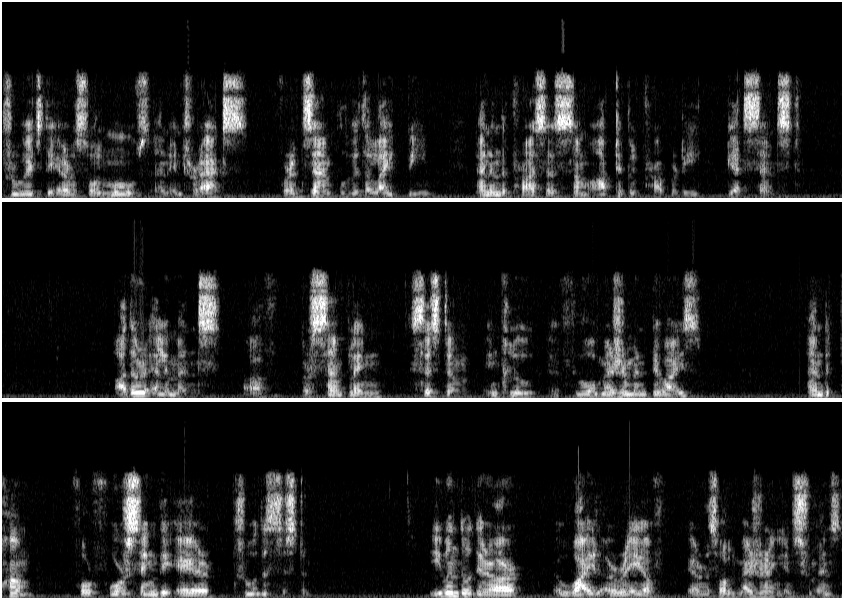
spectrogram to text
through which the aerosol moves and interacts, for example, with a light beam, and in the process some optical property gets sensed. Other elements of our sampling system include a flow measurement device, and the pump for forcing the air through the system. Even though there are a wide array of aerosol measuring instruments,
